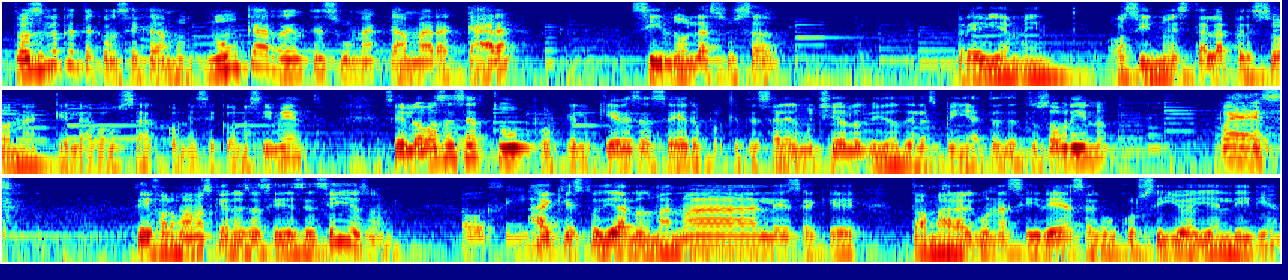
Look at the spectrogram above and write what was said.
Entonces lo que te aconsejamos, nunca rentes una cámara cara si no la has usado previamente o si no está la persona que la va a usar con ese conocimiento. Si lo vas a hacer tú porque lo quieres hacer o porque te salen muy chidos los videos de las piñatas de tu sobrino, pues te informamos que no es así de sencillo, hombre. Oh, sí. Hay que estudiar los manuales, hay que tomar algunas ideas, algún cursillo ahí en línea.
